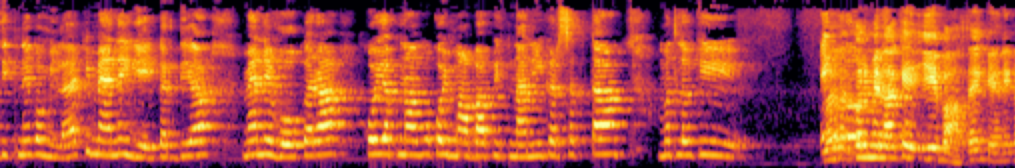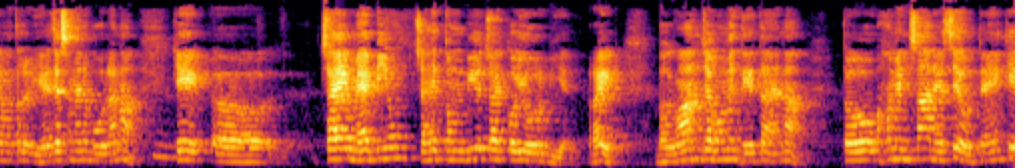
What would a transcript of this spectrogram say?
दिखने को मिला है कि मैंने ये कर दिया मैंने वो करा कोई अपना वो कोई माँ बाप इतना नहीं कर सकता मतलब कि कुल मिला के ये बात है कहने का मतलब ये है जैसे मैंने बोला ना हम्म। कि चाहे मैं भी हूँ चाहे तुम भी हो चाहे कोई और भी है राइट भगवान जब हमें देता है ना तो हम इंसान ऐसे होते हैं कि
